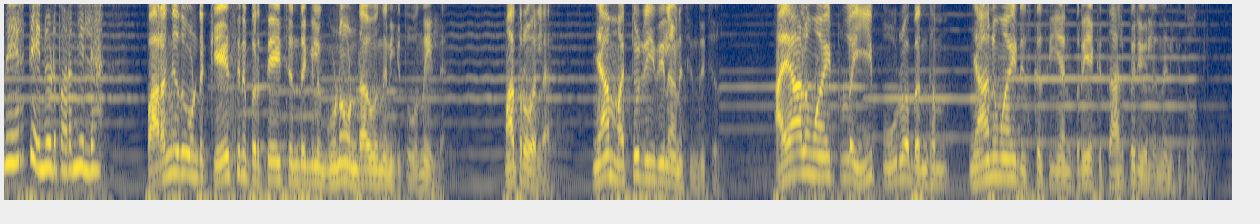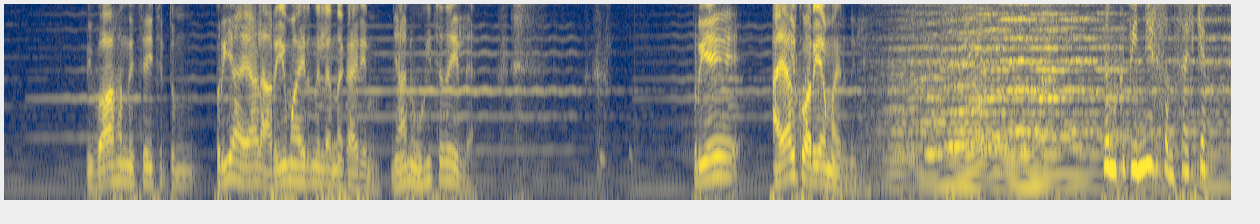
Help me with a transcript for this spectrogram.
നേരത്തെ എന്നോട് പറഞ്ഞില്ല? പറഞ്ഞതുകൊണ്ട് കേസിന് പ്രത്യേകിച്ച് എന്തെങ്കിലും ഗുണം ഉണ്ടാവുമെന്ന് എനിക്ക് തോന്നിയില്ല. മാത്രമല്ല ഞാൻ മറ്റൊരു രീതിയിലാണ് ചിന്തിച്ചത്. അയാളുമായിട്ടുള്ള ഈ പൂർവബന്ധം ഞാനുമായി ഡിസ്കസ് ചെയ്യാൻ പ്രിയയ്ക്ക് താല്പര്യമില്ലെന്ന് എനിക്ക് തോന്നി. വിവാഹം നിശ്ചയിച്ചിട്ടും പ്രിയ അയാളെ അറിയുമായിരുന്നില്ല എന്ന കാര്യം ഞാൻ ഊഹിച്ചതേയില്ല. പ്രിയയെ അയാൾക്കും അറിയാമായിരുന്നില്ലേ? നമുക്ക് പിന്നീട് സംസാരിക്കാം.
